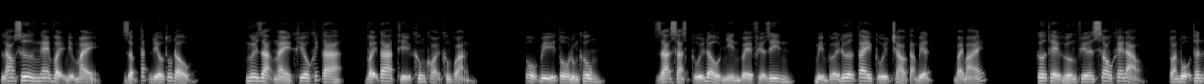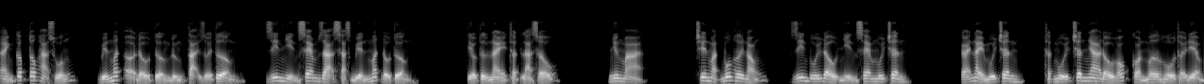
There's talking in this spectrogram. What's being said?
Lão sư nghe vậy nếu mày dập tắt điếu thuốc đầu. Ngươi dạng này khiêu khích ta vậy ta thì không khỏi không quản. Ô bị tổ đúng không? Dạ sạt túi đầu nhìn về phía Jin, mỉm cười đưa tay túi chào tạm biệt bye bái. Cơ thể hướng phía sau khe đảo, toàn bộ thân ảnh cấp tốc hạ xuống, biến mất ở đầu tường đứng tại dưới tường, Jin nhìn xem dạ sạt biến mất đầu tường. Tiểu tử này thật là xấu. Nhưng mà, trên mặt bốc hơi nóng, Jin túi đầu nhìn xem mũi chân. Cái này mũi chân, thật mũi chân nha đầu góc còn mơ hồ thời điểm,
